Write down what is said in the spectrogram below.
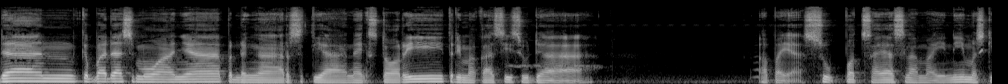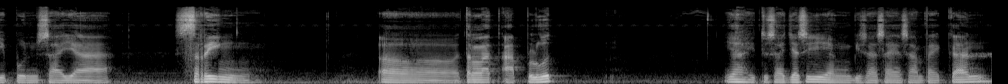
Dan kepada semuanya pendengar setia Next Story Terima kasih sudah apa ya support saya selama ini meskipun saya sering uh, telat upload ya itu saja sih yang bisa saya sampaikan.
